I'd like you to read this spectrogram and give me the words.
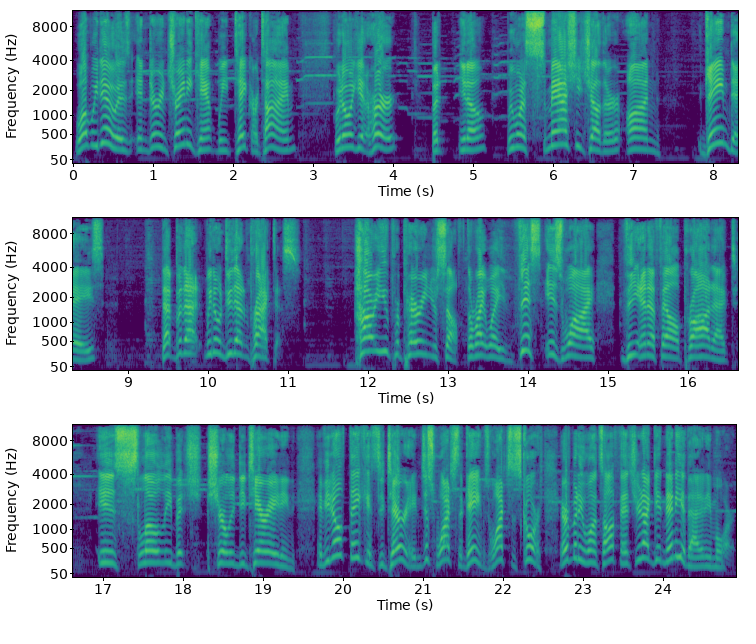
What we do is in during training camp, we take our time. We don't get hurt, but you know, we want to smash each other on game days. That but that we don't do that in practice. How are you preparing yourself the right way? This is why the NFL product is slowly but sh- surely deteriorating. If you don't think it's deteriorating, just watch the games, watch the scores. Everybody wants offense. You're not getting any of that anymore.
